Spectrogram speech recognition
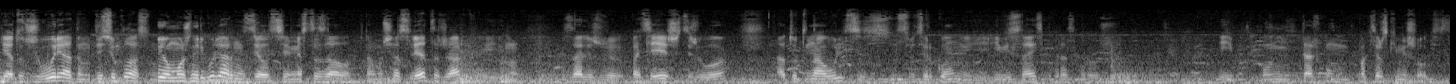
Я тут живу рядом, здесь все классно. Ее можно регулярно сделать себе вместо зала, потому что сейчас лето, жарко, и ну, в зале же потеешь, тяжело. А тут на улице с, с ветерком, и, и веса есть как раз хорошие. И он даже, по-моему, боксерский мешок есть.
